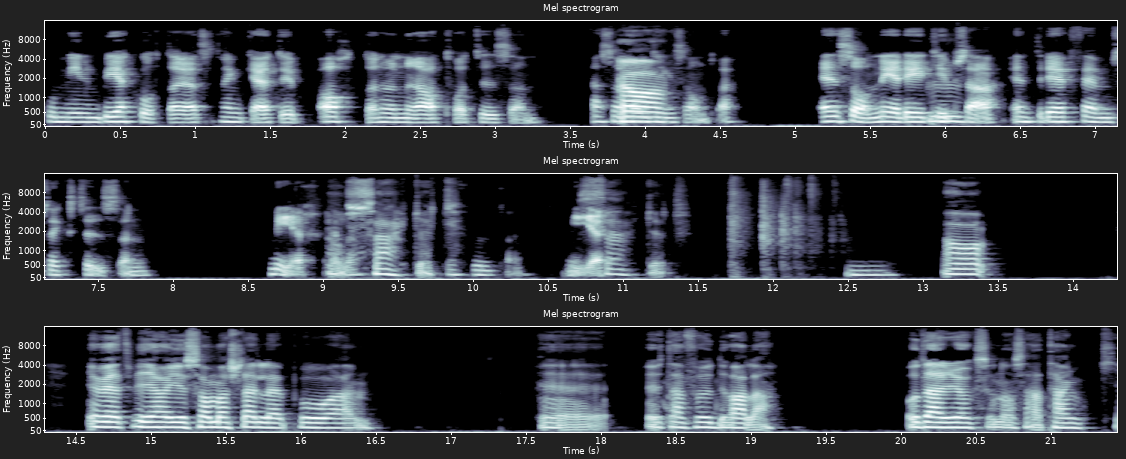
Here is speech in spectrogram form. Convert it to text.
på min B-kortare så tankar jag typ 1800-2000. Alltså Ja. någonting sånt va. En sån är det ju typ Mm. så här, är inte det 5-6 tusen mer? Ja, Eller? säkert. Mer. Säkert. Mm. Ja, jag vet vi har ju sommarställe på eh, utanför Uddevalla. Och där är det också någon sån här tank,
